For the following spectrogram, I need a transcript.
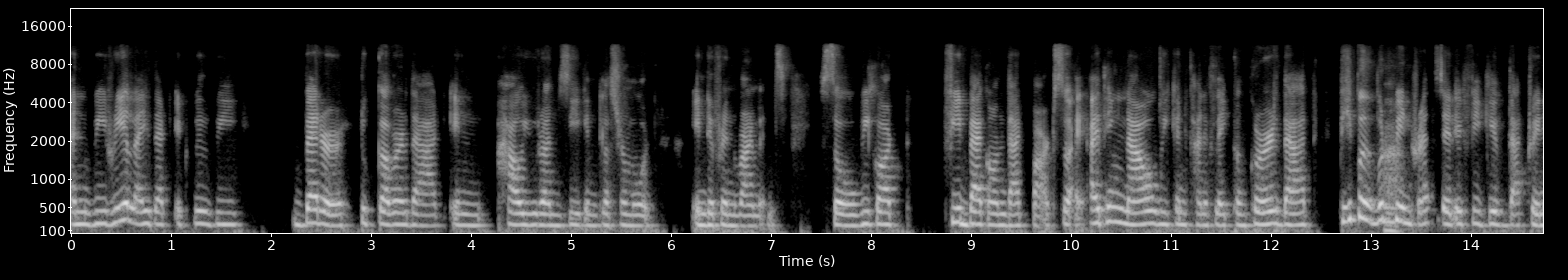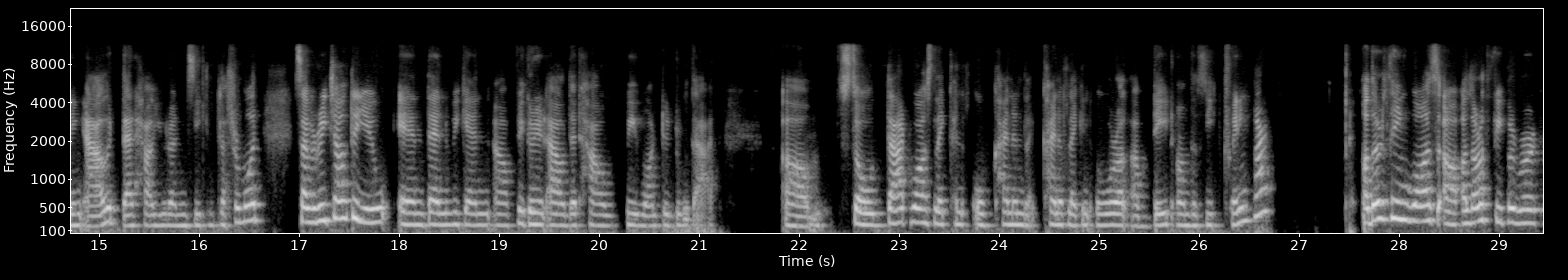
And we realized that it will be better to cover that in how you run Zeek in cluster mode in different environments. So we got feedback on that part. So I, I think now we can kind of like concur that people would be interested if we give that training out that how you run Zeek cluster mode. So I will reach out to you and then we can uh, figure it out that how we want to do that. Um, so that was like an oh, kind of like kind of like an overall update on the Zeek training part. Other thing was uh, a lot of people were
